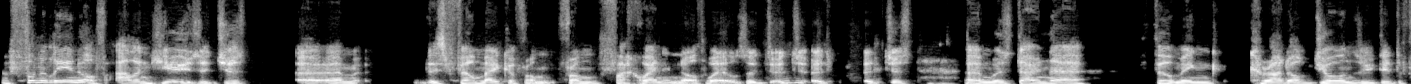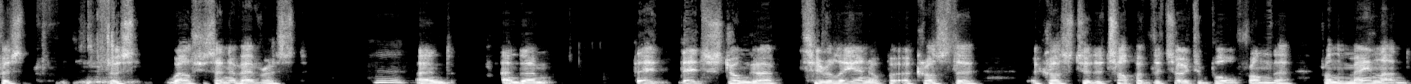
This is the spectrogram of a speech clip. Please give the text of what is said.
And funnily enough, Alun Hughes had just uh, um, this filmmaker from from Fachwen in North Wales had, had, had, had just um, was down there filming Caradoc Jones, who did the first first Welsh ascent of Everest, Hmm. and and um, they they'd strung a Tyrolean up across the across to the top of the totem pole from the from the mainland.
